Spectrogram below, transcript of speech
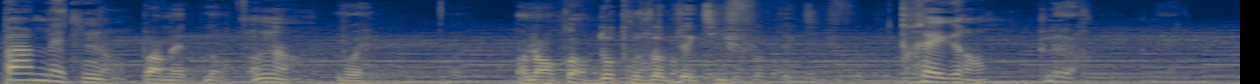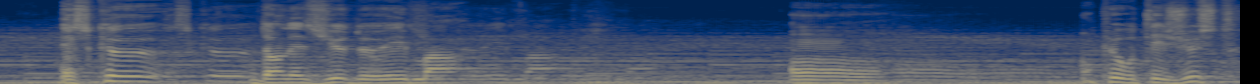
Pas maintenant. Pas maintenant Non. Oui. On a encore d'autres objectifs Très grands. Claire. Est-ce que dans les yeux de Emma, on, on peut ôter juste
